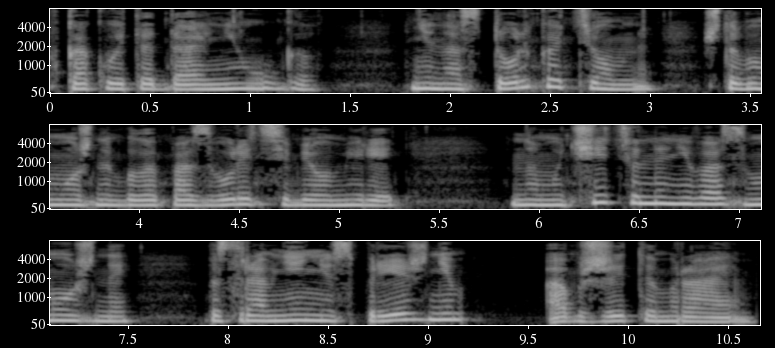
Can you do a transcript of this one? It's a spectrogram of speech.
в какой-то дальний угол, не настолько темный, чтобы можно было позволить себе умереть, но мучительно невозможный по сравнению с прежним обжитым раем.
